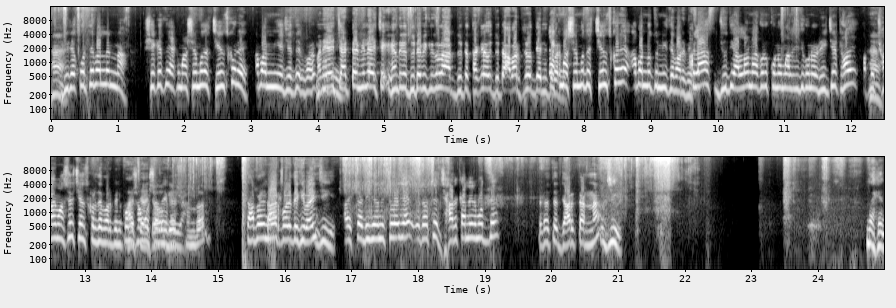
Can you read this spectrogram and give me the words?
হ্যাঁ। দুইটা করতে পারলেন না সেক্ষেত্রে এক মাসের মধ্যে চেঞ্জ করে আবার নিয়ে যেতে মানে এই চারটা নিলে এখান থেকে দুইটা বিক্রি করলে আর দুইটা থাকলে ওই দুইটা আবার ফেরত দিয়ে নিতে এক মাসের মধ্যে চেঞ্জ করে আবার নতুন নিতে পারবে। প্লাস যদি আল্লাহ না করে কোনো মাল যদি কোনো রিজেক্ট হয় আপনি হ্যাঁ। ছয় মাসেও চেঞ্জ করতে পারবেন কোনো আচ্ছা, সমস্যা আচ্ছা, নেই সুন্দর। তারপরে next- তারপরে দেখি ভাই। জি আরেকটা ডিজাইনে চলে যায় এটা হচ্ছে ঝাড়খানের মধ্যে। এটা হচ্ছে ঝাড়খান্ড না জি। দেখেন।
